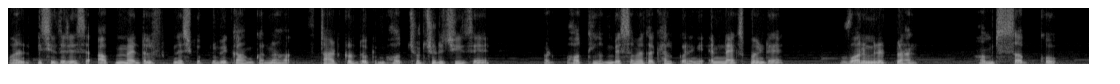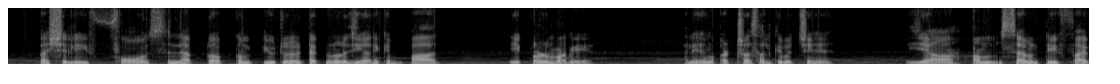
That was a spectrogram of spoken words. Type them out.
और इसी तरह से आप मेंटल फिटनेस के ऊपर भी काम करना स्टार्ट कर दो बहुत छोटी छोटी चीज़ें बट बहुत लंबे समय तक हेल्प करेंगे। एंड नेक्स्ट पॉइंट है वन मिनट प्लान हम सबको specially phones laptop computer technology आने के बाद एक प्रॉब्लम आ गई है। भले हम अठारह साल के बच्चे हैं, या हम सेवेंटी फाइव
